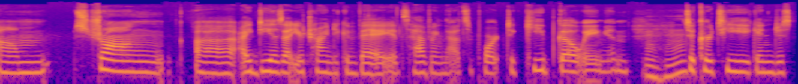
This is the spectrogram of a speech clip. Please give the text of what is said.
um, strong uh, ideas that you're trying to convey. It's having that support to keep going and Mm-hmm. to critique and just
